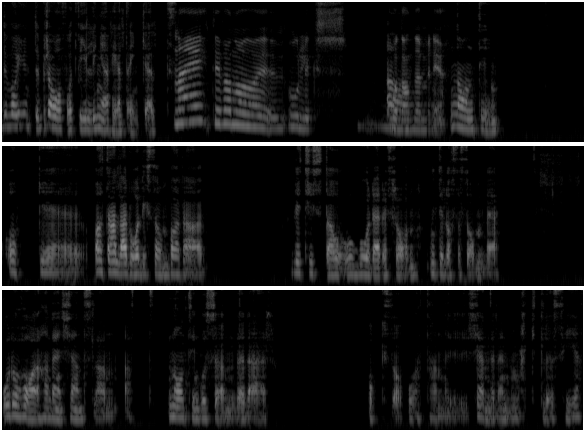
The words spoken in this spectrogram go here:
det var ju inte bra att få tvillingar helt enkelt. Nej, det var nog eh, olycksbådande ja, med det. Någonting. Och och, eh, och att alla då liksom bara blir tysta och, och går därifrån och inte låtsas om det. Och då har han den känslan att någonting går sönder där också och att han känner en maktlöshet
